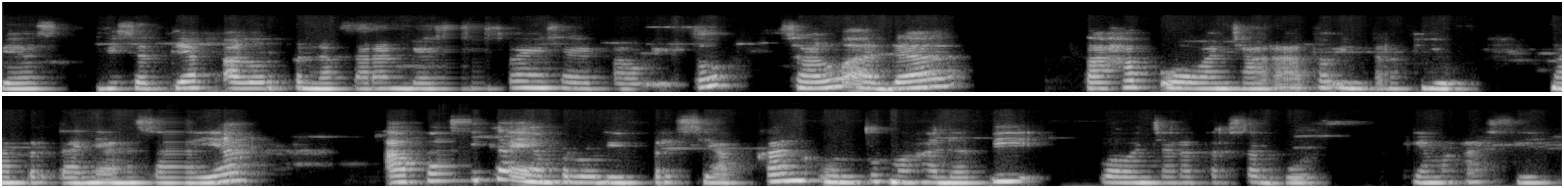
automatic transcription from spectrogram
di setiap alur pendaftaran beasiswa yang saya tahu itu selalu ada tahap wawancara atau interview. Nah, pertanyaan saya, apa sih Kak yang perlu dipersiapkan untuk menghadapi wawancara tersebut? Terima kasih.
